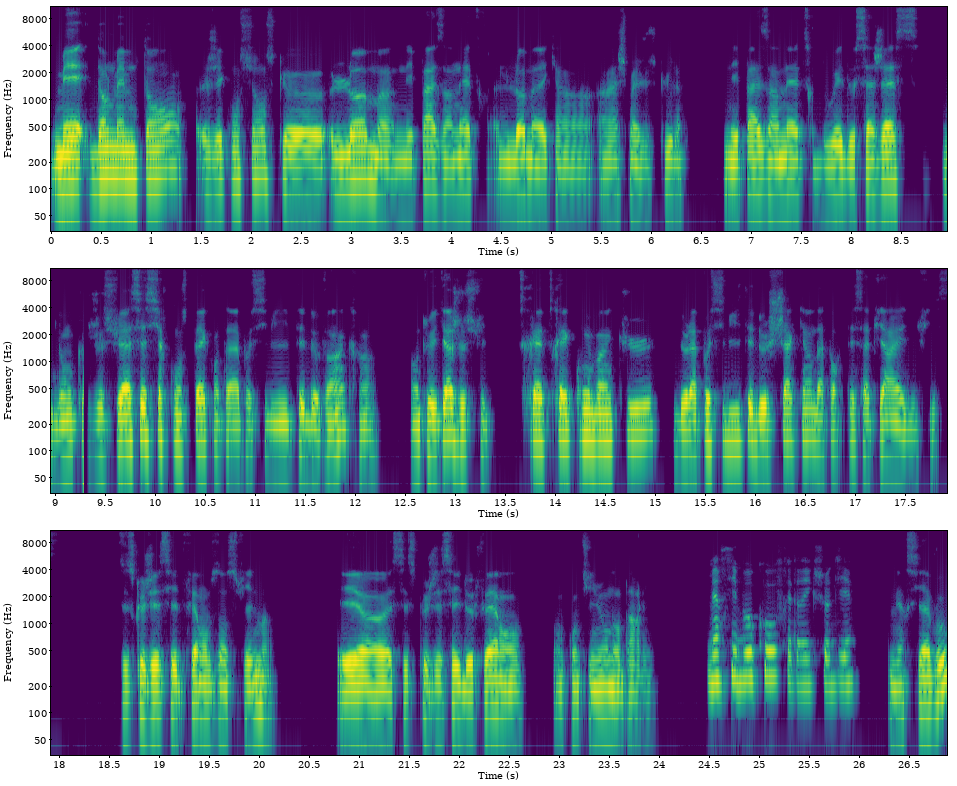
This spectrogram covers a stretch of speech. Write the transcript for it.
Mais dans le même temps, j'ai conscience que l'homme n'est pas un être, l'homme avec un, un H majuscule, n'est pas un être doué de sagesse, donc, je suis assez circonspect quant à la possibilité de vaincre. En tous les cas, je suis très, très convaincu de la possibilité de chacun d'apporter sa pierre à l'édifice. C'est ce que j'ai essayé de faire en faisant ce film. Et euh, c'est ce que j'essaye de faire en, en continuant d'en parler. Merci beaucoup, Frédéric Chaudier. Merci à vous.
